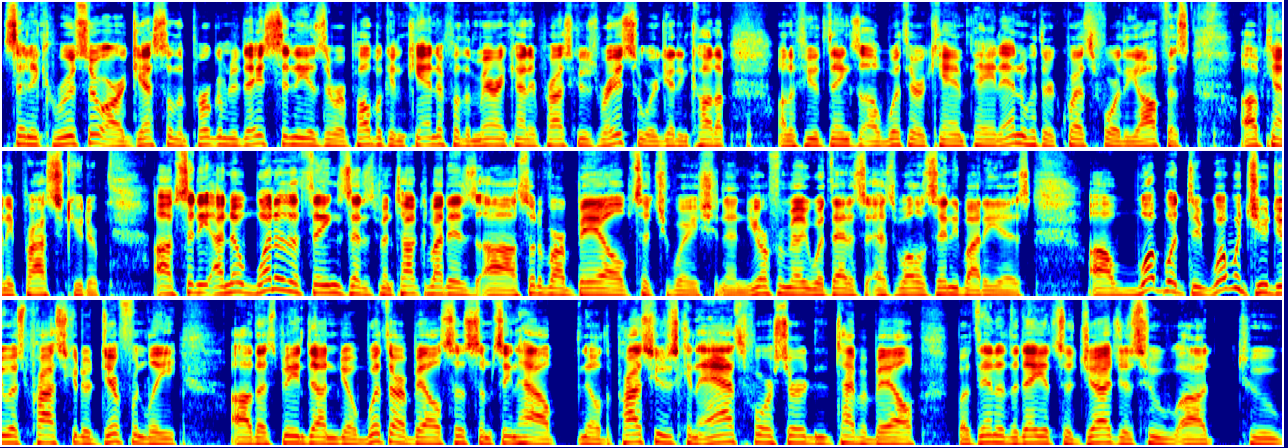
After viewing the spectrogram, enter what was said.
Cyndi Carrasco, our guest on the program today. Cyndi is a Republican candidate for the Marion County Prosecutor's race, so we're getting caught up on a few things uh, with her campaign and with her quest for the office of county prosecutor. Uh, Cyndi, I know one of the things that has been talked about is uh, sort of our bail situation, and you're familiar with that as, as well as anybody is. Uh, what would do, what would you do as prosecutor differently uh, that's being done you know, with our bail system, seeing how you know the prosecutors can ask for a certain type of bail, but at the end of the day, it's the judges who uh, to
